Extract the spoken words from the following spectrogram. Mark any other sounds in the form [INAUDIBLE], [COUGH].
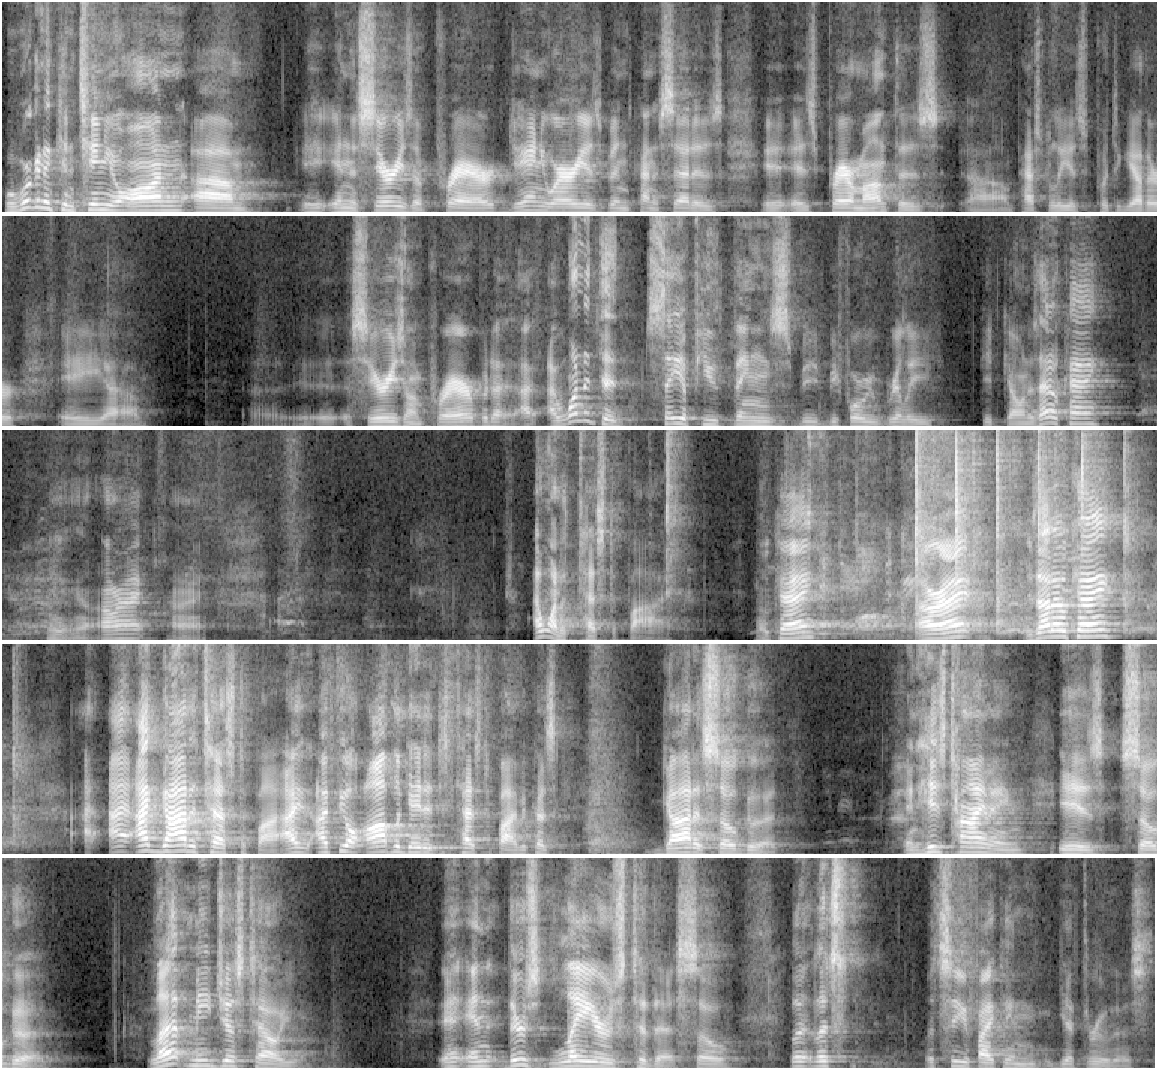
Well, we're going to continue on um, in the series of prayer. January has been kind of set as, as prayer month, as uh, Pastor Lee has put together a, uh, a series on prayer. But I, I, wanted to say a few things be, before we really get going. Is that okay? Yeah. All right, all right. I want to testify. Okay? All right? Is that okay? I, I got to testify. I, I feel obligated to testify because God is so good. And His timing is so good. Let me just tell you, and, and there's layers to this, so let, let's, let's see if I can get through this.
